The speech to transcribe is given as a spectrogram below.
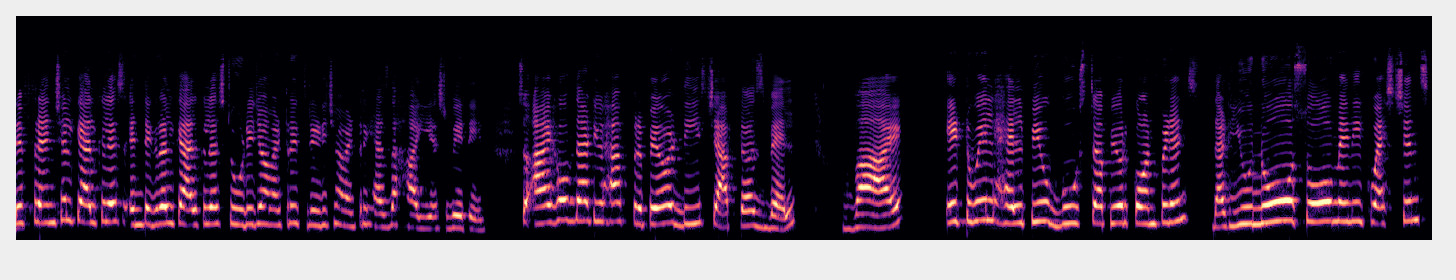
differential calculus, integral calculus, 2D geometry, 3D geometry has the highest weightage. So I hope that you have prepared these chapters well. Why? It will help you boost up your confidence that you know so many questions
